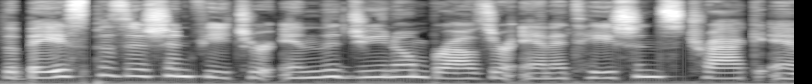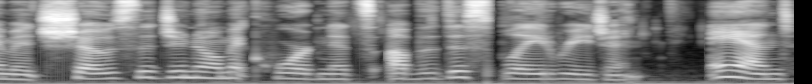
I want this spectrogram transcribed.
the base position feature in the Genome Browser Annotations track image shows the genomic coordinates of the displayed region, and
